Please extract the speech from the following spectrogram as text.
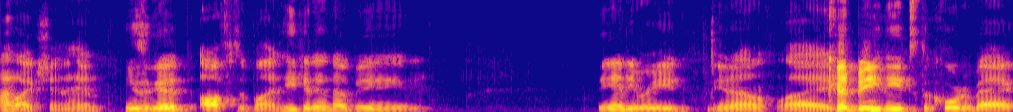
I like Shanahan. He's a good offensive line. He could end up being the Andy Reid. You know, like Could be. He needs the quarterback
